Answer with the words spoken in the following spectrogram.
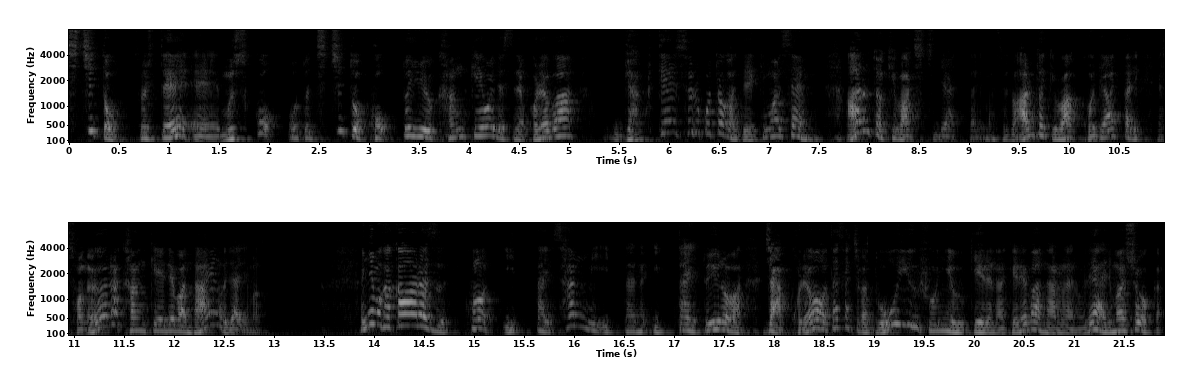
父と、そして、え息子と父と子という関係はですね、これは逆転することができません。ある時は父であったり、ある時は子であったり、そのような関係ではないのであります。にもかかわらず、この一体、三位一体の一体というのは、じゃあこれは私たちがどういうふうに受け入れなければならないのでありましょうか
